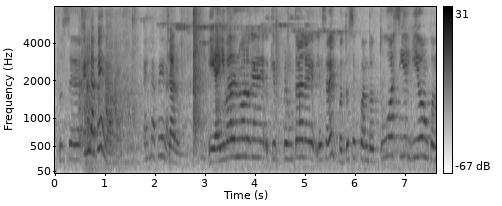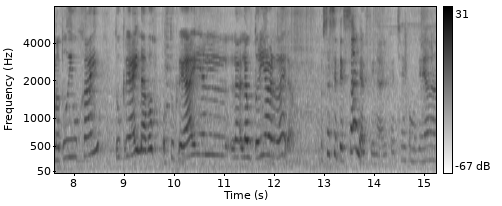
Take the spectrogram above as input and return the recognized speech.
Entonces, es la pega, es la pega. Claro. Y ahí va de nuevo lo que, que preguntaba la, Isabel, pues entonces cuando tú hacías el guion, cuando tú dibujáis, tú creáis la voz, pues tú creáis la, la, autoría verdadera. O sea, se te sale al final, ¿cachai? Como tenía...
